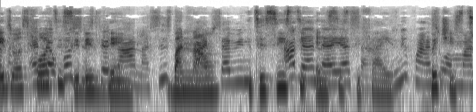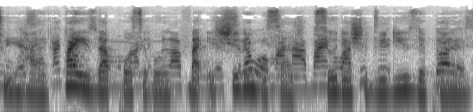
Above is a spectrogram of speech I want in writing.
It was 40 cedis then, but now it is 60 and 65, which is too high. Why is that possible? But it shouldn't be such, so they should reduce the price.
